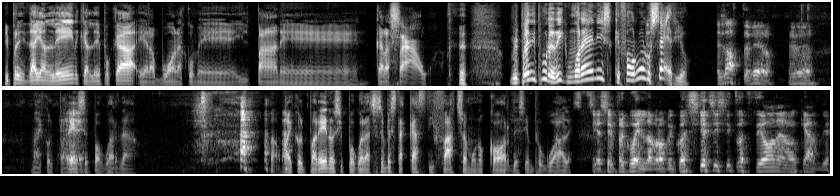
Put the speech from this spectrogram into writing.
Mi prendi Diane Lane che all'epoca era buona come il pane Carasau. mi prendi pure Rick Moranis che fa un ruolo serio. Esatto, è vero, è vero. Michael Paré Eh. può guardare. No, Michael Paré non si può guardare, c'è sempre sta di faccia monocorde, sempre uguale. Sì, è sempre quella proprio in qualsiasi situazione non cambia.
